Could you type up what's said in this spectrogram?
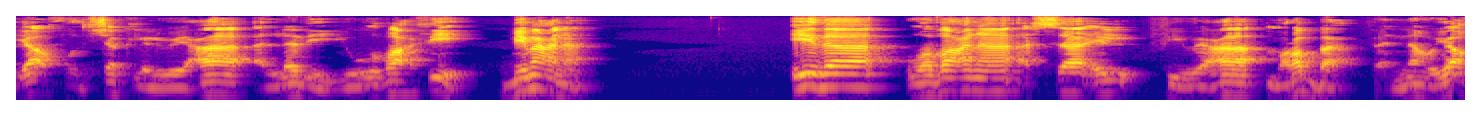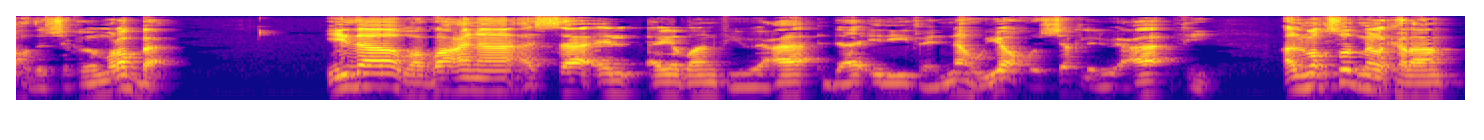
يأخذ شكل الوعاء الذي يوضع فيه. بمعنى إذا وضعنا السائل في وعاء مربع فإنه يأخذ الشكل المربع. إذا وضعنا السائل أيضا في وعاء دائري فإنه يأخذ شكل الوعاء فيه. المقصود من الكلام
